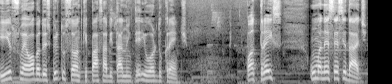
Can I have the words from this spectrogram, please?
Isso é obra do Espírito Santo que passa a habitar no interior do crente. Ponto 3. Uma necessidade.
